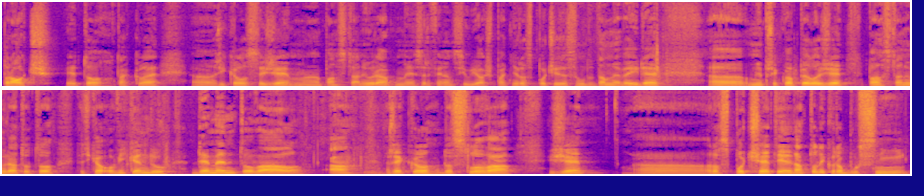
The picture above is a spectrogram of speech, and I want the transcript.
proč je to takhle. Eh, říkalo se, že pan Stanjura, minister financí, udělal špatně rozpočet, že se mu to tam nevejde. Eh, mě překvapilo, že pan Stanjura toto teďka o víkendu dementoval a řekl doslova, že rozpočet je natolik robustní,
